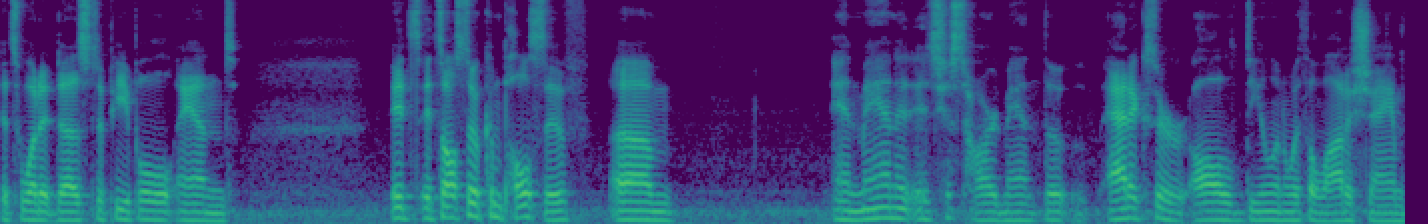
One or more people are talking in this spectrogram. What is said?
It's what it does to people and it's it's also compulsive um, and man it, it's just hard man. The addicts are all dealing with a lot of shame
